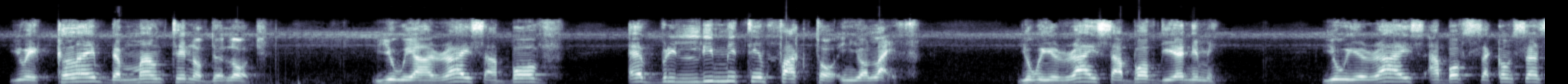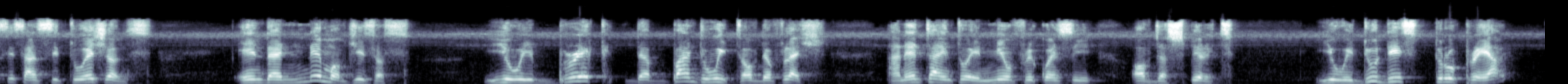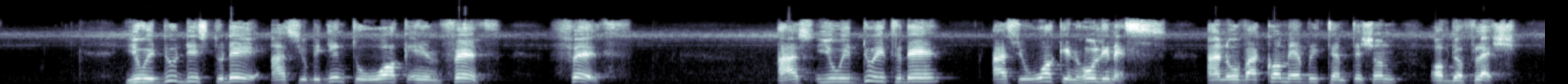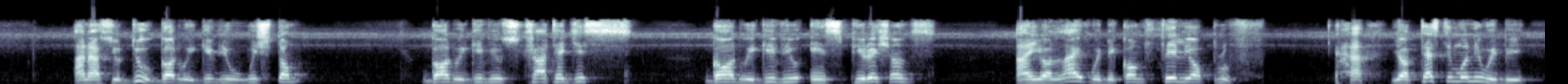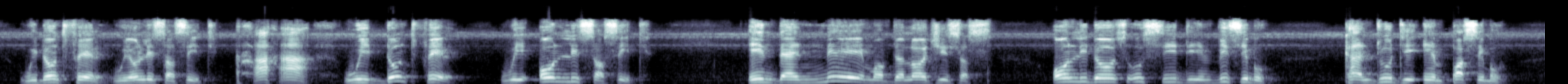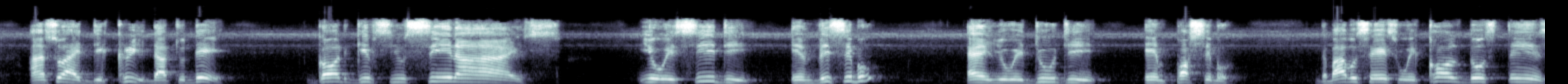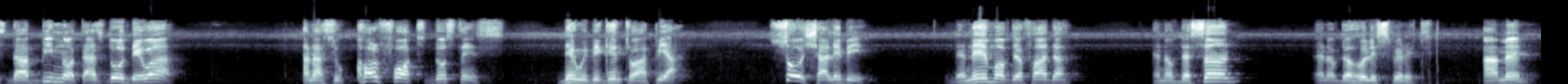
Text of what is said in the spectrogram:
you will climb the mountain of the Lord. You will arise above every limiting factor in your life. You will rise above the enemy. You will rise above circumstances and situations. In the name of Jesus, you will break the bandwidth of the flesh and enter into a new frequency of the spirit. You will do this through prayer. You will do this today as you begin to walk in faith. Faith. As you will do it today as you walk in holiness and overcome every temptation of the flesh. And as you do, God will give you wisdom. God will give you strategies. God will give you inspirations and your life will become failure proof. your testimony will be we don't fail, we only succeed. we don't fail, we only succeed. In the name of the Lord Jesus, only those who see the invisible can do the impossible. And so I decree that today, God gives you seeing eyes. You will see the invisible and you will do the impossible. The Bible says, We call those things that be not as though they were. And as you call forth those things, they will begin to appear. So shall it be. In the name of the Father, and of the Son, and of the Holy Spirit. Amen.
